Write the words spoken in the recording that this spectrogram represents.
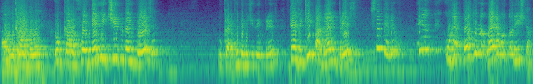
Tava o, no cara, também? o cara foi demitido da empresa. O cara foi demitido da empresa. Teve que pagar a empresa. Você entendeu? Ele- o repórter não era motorista.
